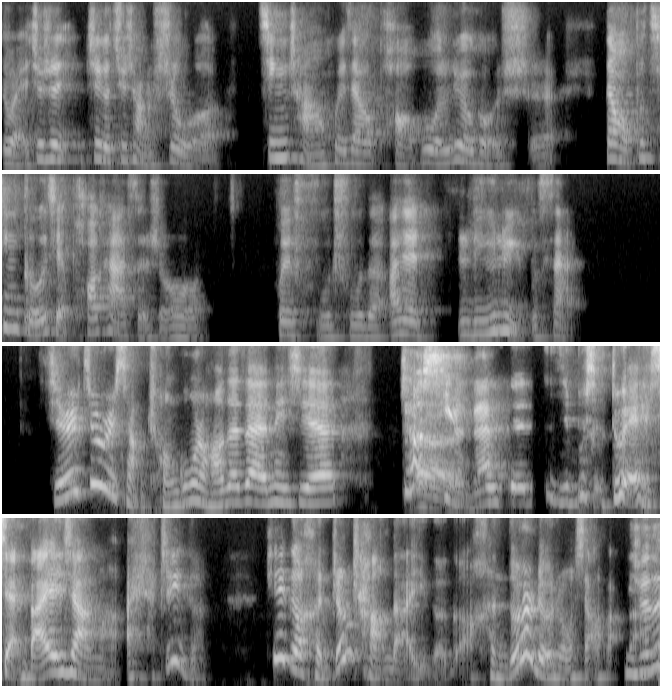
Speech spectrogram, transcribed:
对，就是这个剧场是我经常会在我跑步、遛狗时，但我不听狗姐 podcast 的时候会浮出的，而且屡屡不散。其实就是想成功，然后再在那些就要显摆、呃、自己不行，对，显摆一下嘛。哎呀，这个这个很正常的，一个个很多人都有这种想法。你觉得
